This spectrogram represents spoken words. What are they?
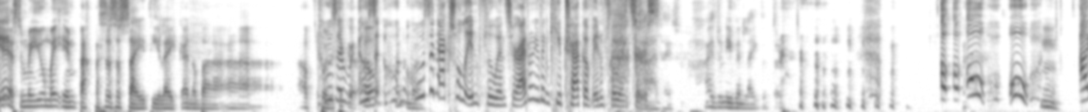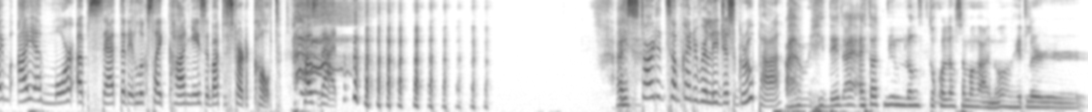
yes, may yung may impact pa sa society. Like, ano ba, uh, Who's a who's oh, a, who, ano who's an actual influencer? I don't even keep track of influencers. God, I, I don't even like the term. Oh, oh, oh, oh. Mm. I'm I am more upset that it looks like Kanye's about to start a cult. How's that? I- he started some kind of religious group, huh? Ah, he did. I, I thought yun lang tungkol lang sa mga ano, Hitler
